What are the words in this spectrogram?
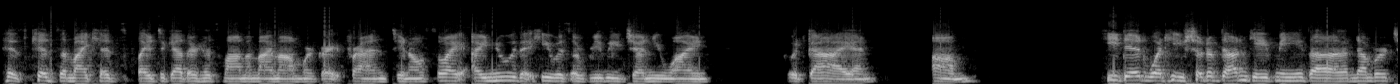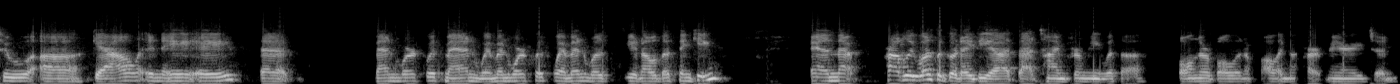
his kids and my kids played together. His mom and my mom were great friends, you know, so I, I knew that he was a really genuine good guy. And um, he did what he should have done, gave me the number to a gal in AA that men work with men, women work with women was, you know, the thinking. And that probably was a good idea at that time for me with a vulnerable and a falling apart marriage. And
